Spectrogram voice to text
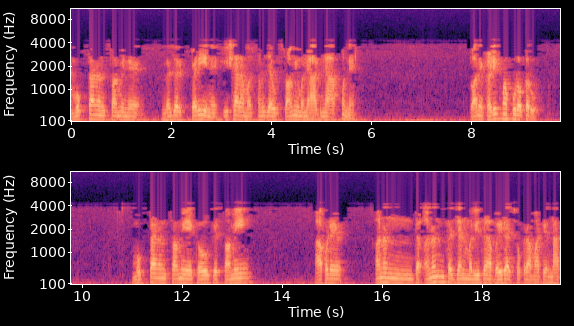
મુક્તાનંદ સ્વામીને નજર કરીને ઈશારામાં સમજાવ્યું, સ્વામી, મને આજ્ઞા આપો ને. તો આને ઘડીકમાં પૂરો કરું. મુક્તાનંદ સ્વામીએ કહ્યું કે, સ્વામી, આપણે અનંત અનંત જન્મ લીધા બૈરા છોકરા માટે નાક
